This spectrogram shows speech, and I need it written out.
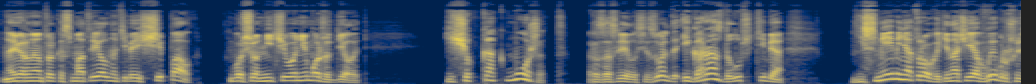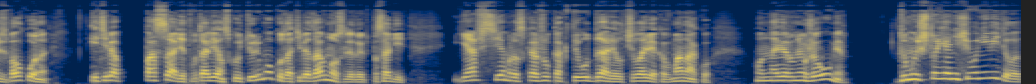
Наверное, он только смотрел на тебя и щипал. Больше он ничего не может делать. Еще как может, разозлилась Изольда, и гораздо лучше тебя. Не смей меня трогать, иначе я выброшусь с балкона, и тебя посадят в итальянскую тюрьму, куда тебя давно следует посадить. Я всем расскажу, как ты ударил человека в Монако. Он, наверное, уже умер. Думаешь, что я ничего не видела?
